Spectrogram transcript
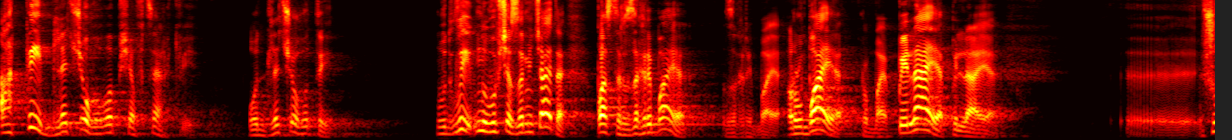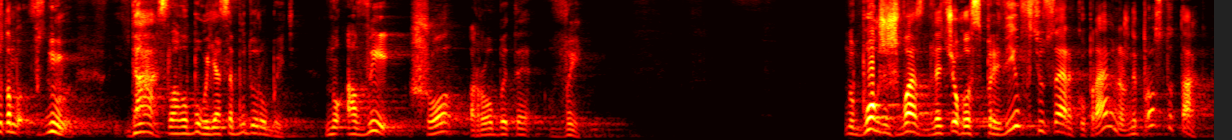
А ти для чого взагалі в церкві? От для чого ти? От ви ну, взагалі замічаєте, пастир загрібає, загрібає, рубає, рубає, пиляє, пиляє. Е, що там, ну, да, слава Богу, я це буду робити. Ну, а ви що робите ви? Ну, Бог же ж вас для чогось привів в цю церкву, правильно ж? Не просто так.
